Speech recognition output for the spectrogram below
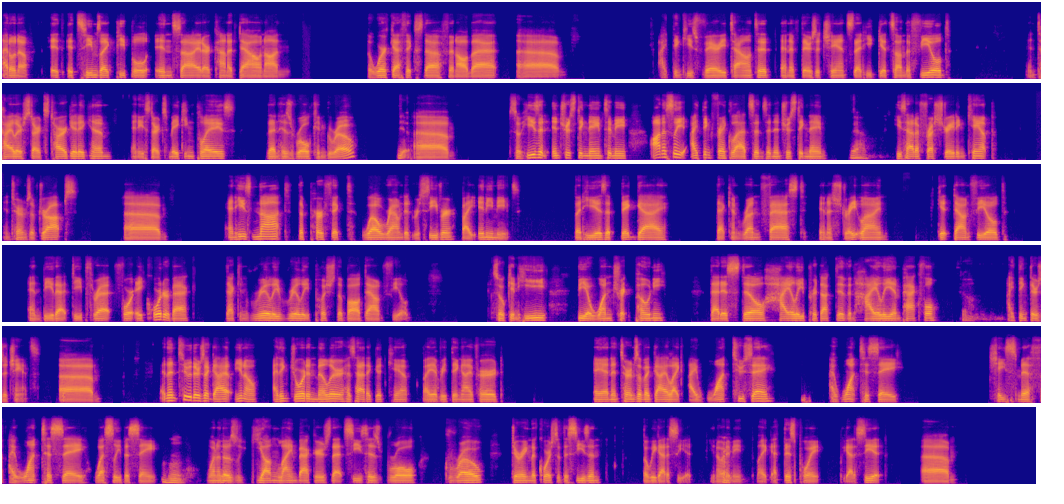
I don't know. It it seems like people inside are kind of down on the work ethic stuff and all that. Um, I think he's very talented, and if there's a chance that he gets on the field and Tyler starts targeting him and he starts making plays, then his role can grow. Yeah. Um, so he's an interesting name to me. Honestly, I think Frank Ladson's an interesting name. Yeah. He's had a frustrating camp in terms of drops. Um, and he's not the perfect, well rounded receiver by any means, but he is a big guy that can run fast in a straight line, get downfield, and be that deep threat for a quarterback that can really, really push the ball downfield. So, can he be a one trick pony that is still highly productive and highly impactful, yeah. I think there's a chance. Um, and then two, there's a guy, you know, I think Jordan Miller has had a good camp by everything I've heard. And in terms of a guy like I want to say, I want to say Chase Smith. I want to say Wesley Bissainthe, mm-hmm. one of yeah. those young linebackers that sees his role grow during the course of the season but we got to see it. You know right. what I mean? Like at this point, we got to see it. Um,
